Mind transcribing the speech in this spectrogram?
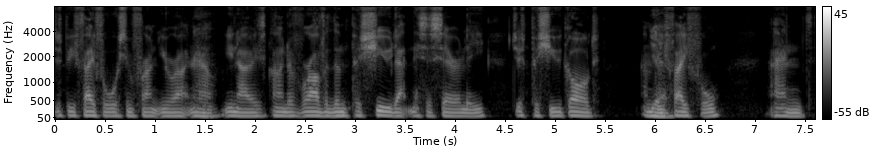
just be faithful what's in front of you right now. You know, it's kind of rather than pursue that necessarily, just pursue God and Yeah. be faithful and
